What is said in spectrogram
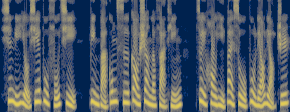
心里有些不服气，并把公司告上了法庭，最后以败诉不了了之。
